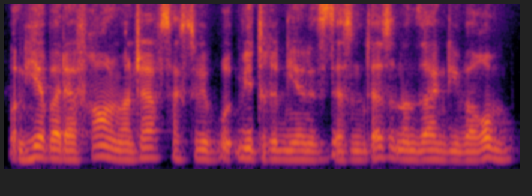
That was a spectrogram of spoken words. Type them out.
Und hier bei der Frauenmannschaft sagst du, wir, wir trainieren jetzt das und das. Und dann sagen die, warum?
